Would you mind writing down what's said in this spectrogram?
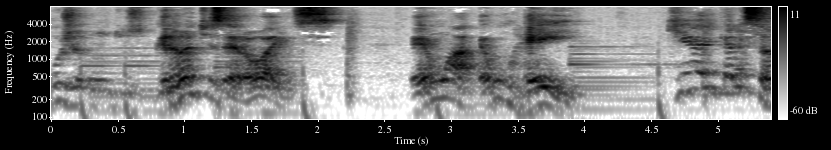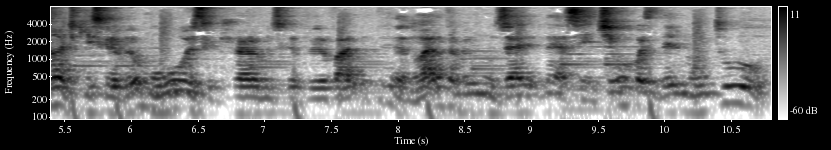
cujo um dos grandes heróis é, uma, é um rei que é interessante, que escreveu música, que escreveu vários. Não era também um Zé, né? Assim, tinha uma coisa dele muito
